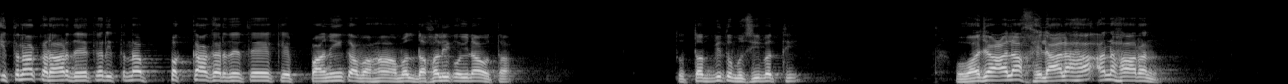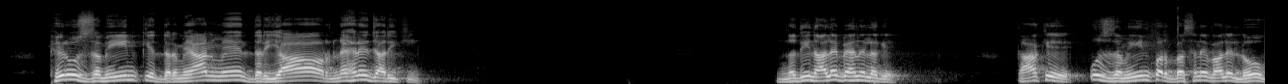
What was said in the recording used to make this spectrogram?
اتنا قرار دے کر اتنا پکا کر دیتے کہ پانی کا وہاں عمل دخل ہی کوئی نہ ہوتا، تو تب بھی تو مصیبت تھی۔ وجہ اعلیٰ خلالہ انہارن پھر اس زمین کے درمیان میں دریا اور نہریں جاری کیں۔ ندی نالے بہنے لگے تاکہ اس زمین پر بسنے والے لوگ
